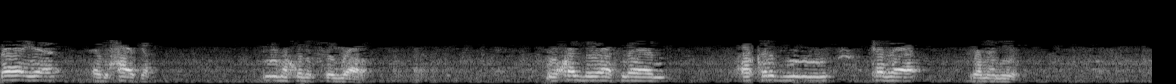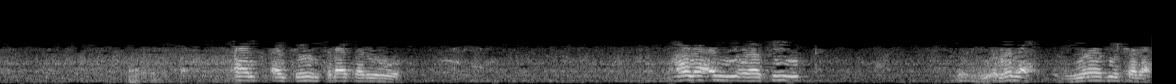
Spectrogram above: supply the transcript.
بائع الحاجة خذ السيارة وقال له يا فلان أقرضني كذا دنانير ألف ألفين ثلاثة ريال على أني أوافيك ربح زيادة كذا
